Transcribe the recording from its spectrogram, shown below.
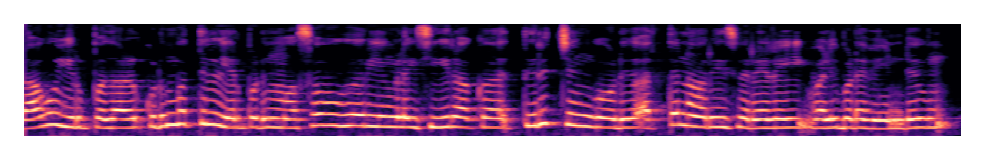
ராகு இருப்பதால் குடும்பத்தில் ஏற்படும் அசௌகரியங்களை சீராக்க திருச்செங்கோடு அர்த்தநாரீஸ்வரரை வழிபட வேண்டும்.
